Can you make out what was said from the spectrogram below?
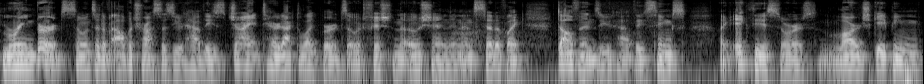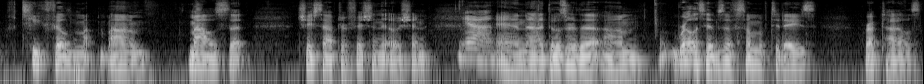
marine birds. So instead of albatrosses, you'd have these giant pterodactyl-like birds that would fish in the ocean, and instead of like dolphins, you'd have these things like ichthyosaurs, large gaping teeth-filled m- um, mouths that chase after fish in the ocean. Yeah. And uh, those are the um, relatives of some of today's reptiles.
